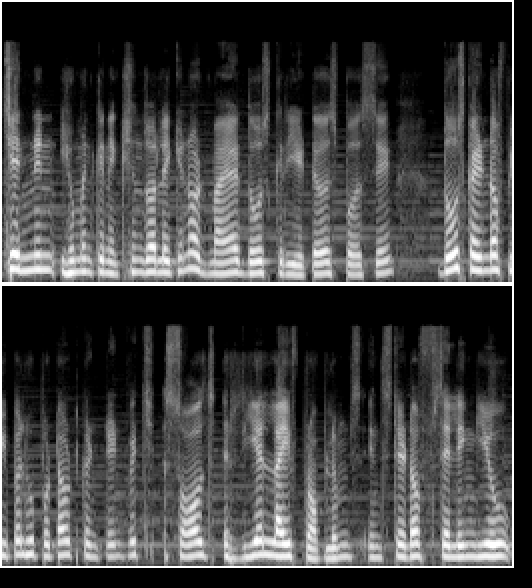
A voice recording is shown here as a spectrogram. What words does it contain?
genuine human connections or like you know admire those creators per se those kind of people who put out content which solves real life problems instead of selling you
